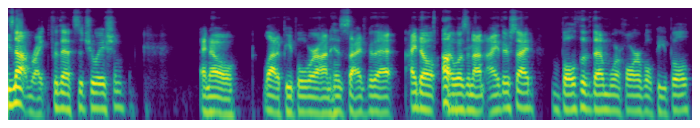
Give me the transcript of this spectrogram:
he's not right for that situation. I know a lot of people were on his side for that. I don't I Oh. wasn't on either side. Both of them were horrible people.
